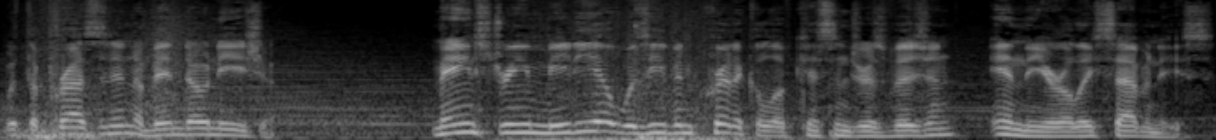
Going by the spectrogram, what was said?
with the President of Indonesia. Mainstream media was even critical of Kissinger's vision in the early 70s.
